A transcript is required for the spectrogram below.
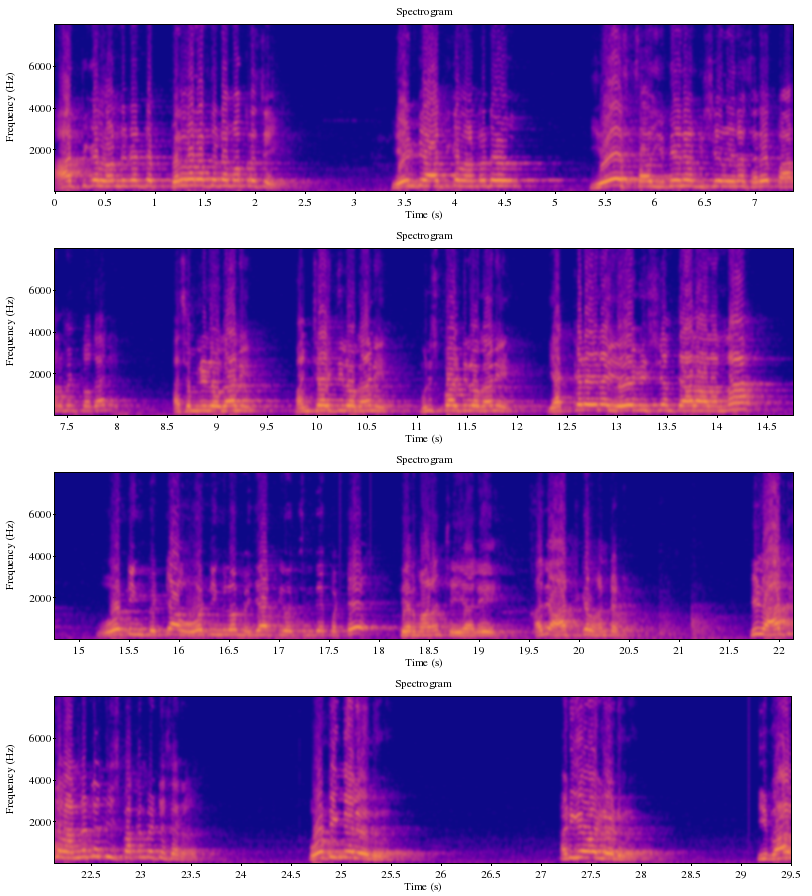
ఆర్టికల్ హండ్రెడ్ అంటే పిల్లర్ ఆఫ్ ద డెమోక్రసీ. ఏంటి ఆర్టికల్ హండ్రెడ్? ఏ స- ఏదైనా విషయమైనా సరే పార్లమెంట్లో కానీ అసెంబ్లీలో కానీ పంచాయతీలో కానీ మున్సిపాలిటీలో కానీ ఎక్కడైనా ఏ విషయం తేలాలన్నా ఓటింగ్ పెట్టి ఆ ఓటింగ్లో మెజారిటీ వచ్చిందే పట్టే తీర్మానం చేయాలి. అది ఆర్టికల్ హండ్రెడ్. వీళ్ళు ఆర్టికల్ హండ్రెడ్నే తీసి పక్కన పెట్టేశారు. ఓటింగే లేదు. అడిగేవాడు లేడు. ఈ బాధ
